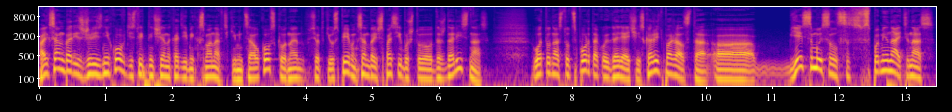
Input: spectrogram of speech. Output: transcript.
Александр Борис Железняков, действительно член Академии космонавтики имени Циолковского. Наверное, все-таки успеем. Александр Борисович, спасибо, что дождались нас. Вот у нас тут спор такой горячий. Скажите, пожалуйста, а, есть смысл вспоминать нас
